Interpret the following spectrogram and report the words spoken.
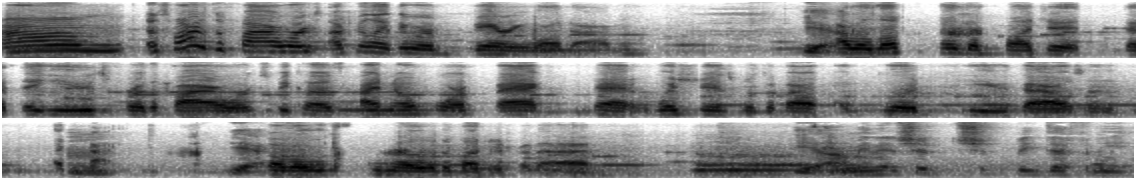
Um, as far as the fireworks, I feel like they were very well done. Yeah. I would love to know the budget that they used for the fireworks because I know for a fact that Wishes was about a good few thousand a mm. night. Yeah. So we'll know the budget for that. Yeah, I mean, it should should be definitely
